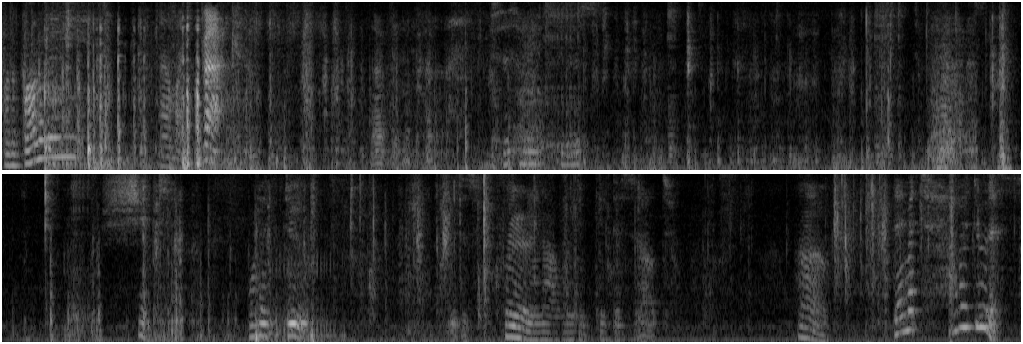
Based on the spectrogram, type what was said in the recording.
For the bottom, now my back. Okay. Uh, is this how you do this? Uh, shit. I do? This is clearly not way to get this out. Oh. Damn it. How do I do this?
